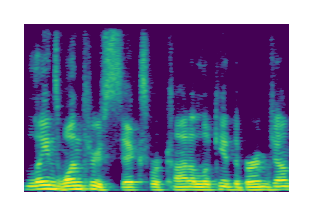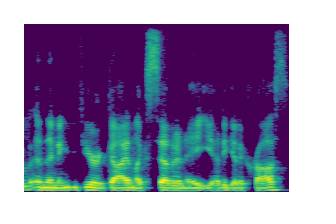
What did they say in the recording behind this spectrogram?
lanes one through six were kind of looking at the berm jump, and then if you're a guy in like seven and eight, you had to get across.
